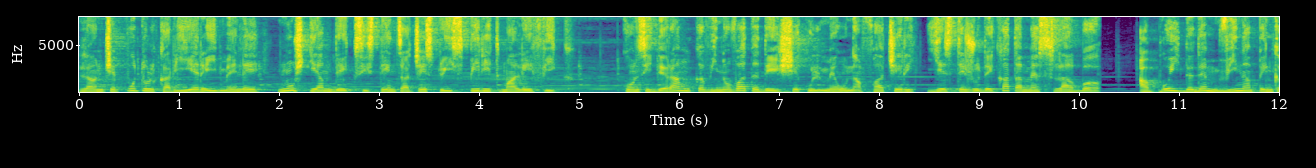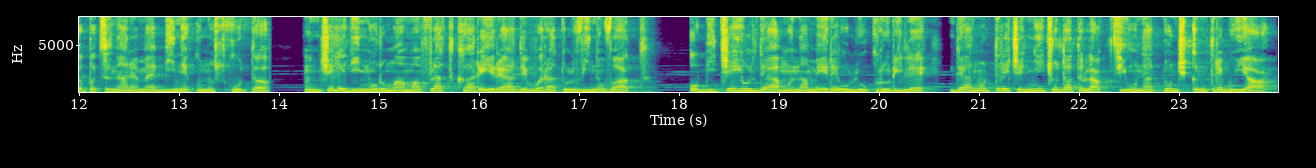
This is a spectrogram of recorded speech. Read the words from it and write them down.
La începutul carierei mele nu știam de existența acestui spirit malefic. Consideram că vinovată de eșecul meu în afaceri este judecata mea slabă. Apoi dădeam vina pe încăpățânarea mea bine cunoscută. În cele din urmă am aflat care era adevăratul vinovat. Obiceiul de a amâna mereu lucrurile, de a nu trece niciodată la acțiune atunci când trebuia.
